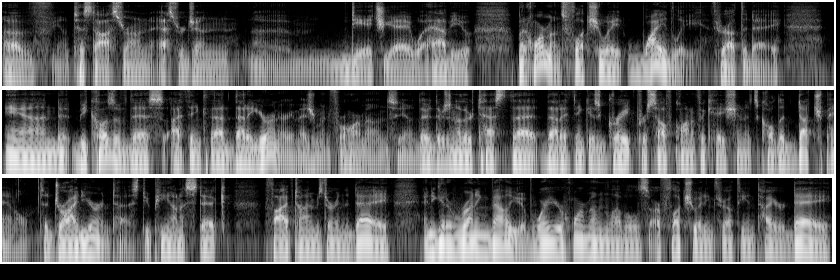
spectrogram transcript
of you know testosterone estrogen um, DHEA, what have you. But hormones fluctuate widely throughout the day. And because of this, I think that that a urinary measurement for hormones, you know, there, there's another test that that I think is great for self quantification. It's called a Dutch panel. It's a dried urine test. You pee on a stick five times during the day, and you get a running value of where your hormone levels are fluctuating throughout the entire day,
